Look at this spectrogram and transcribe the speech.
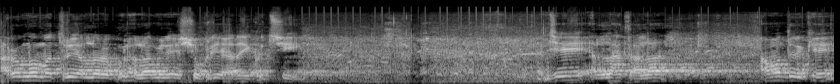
আরম্ভ মাত্রই আল্লাহ রাবুল আলমিনের শুক্রিয়া আদায় করছি যে আল্লাহ তালা আমাদেরকে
